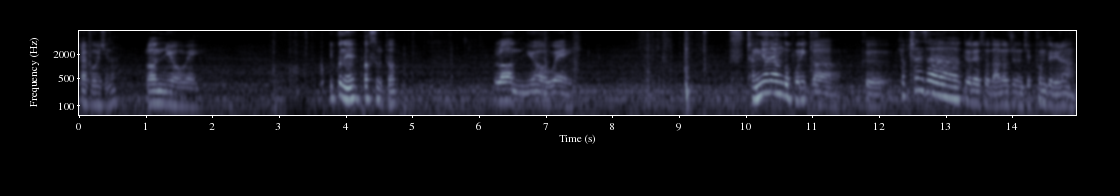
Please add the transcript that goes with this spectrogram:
잘 보이시나? Run Your Way. 이쁘네 박스부터. Run Your Way. 작년에 한 거 보니까 그 협찬사들에서 나눠주는 제품들이랑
